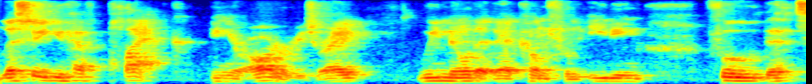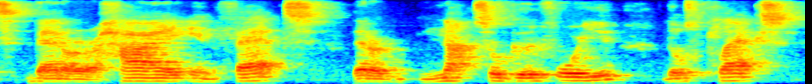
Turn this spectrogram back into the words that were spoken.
Let's say you have plaque in your arteries, right? We know that that comes from eating food that's that are high in fats that are not so good for you. Those plaques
